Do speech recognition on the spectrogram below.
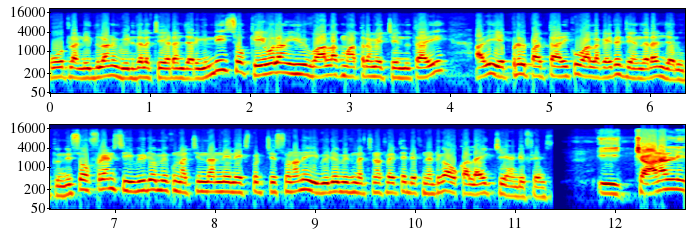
కోట్ల నిధులను విడుదల చేయడం జరిగింది. సో కేవలం ఇవి వాళ్ళకు మాత్రమే చెందుతాయి. అది ఏప్రిల్ పది తారీఖు వాళ్ళకైతే చెందడం జరుగుతుంది. సో ఫ్రెండ్స్ ఈ వీడియో మీకు నచ్చిందని నేను ఎక్స్పెక్ట్ చేస్తున్నాను. ఈ వీడియో మీకు నచ్చినట్లయితే డెఫినెట్గా ఒక లైక్ చేయండి ఫ్రెండ్స్. ఈ ఛానల్ని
